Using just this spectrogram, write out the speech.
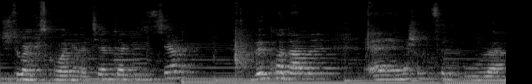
czyli tu mam wszystko ładnie nacięte, jak widzicie, wykładamy e, naszą cebulę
